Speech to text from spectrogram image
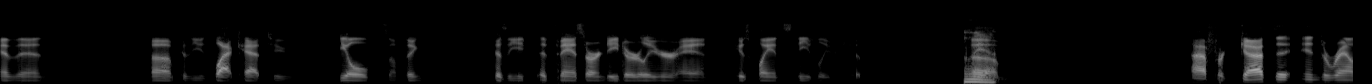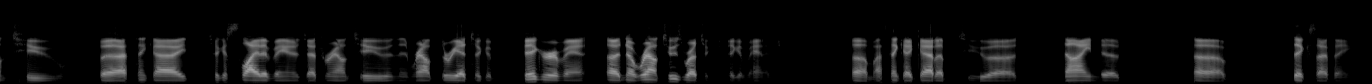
and then because he used Black Cat to steal something because he advanced R and D earlier and he was playing Steve's leadership. Oh yeah. Um, I forgot the end of round two, but I think I took a slight advantage after round two, and then round three I took a bigger advantage. Uh, no, round two is where I took the big advantage. Um, I think I got up to uh, nine to uh, six, I think,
